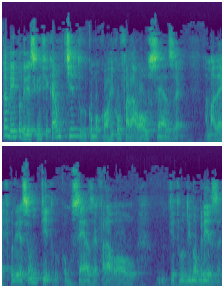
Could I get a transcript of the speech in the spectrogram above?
Também poderia significar um título, como ocorre com Faraó ou César. Amaleque poderia ser um título, como César, Faraó, um título de nobreza.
